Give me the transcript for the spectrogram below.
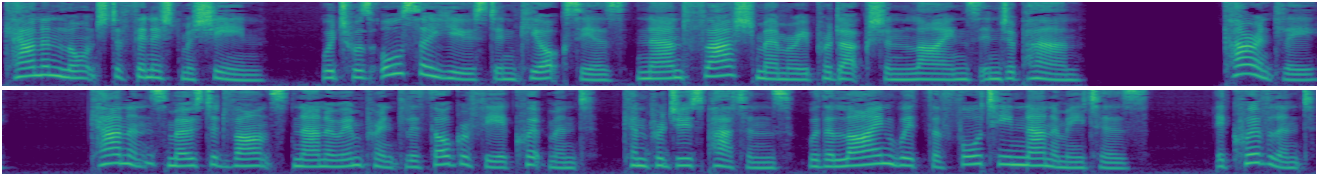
Canon launched a finished machine, which was also used in Kioxia's NAND flash memory production lines in Japan. Currently, Canon's most advanced nano-imprint lithography equipment can produce patterns with a line width of 14 nanometers, equivalent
